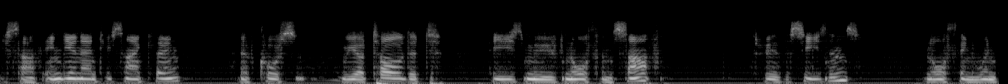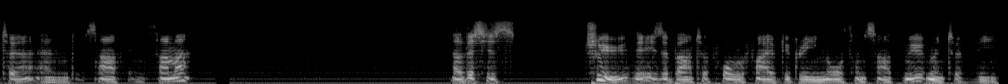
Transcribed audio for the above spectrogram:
the South Indian anticyclone, and of course we are told that these move north and south through the seasons, north in winter and south in summer. Now this is True, there is about a 4 or 5 degree north and south movement of the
